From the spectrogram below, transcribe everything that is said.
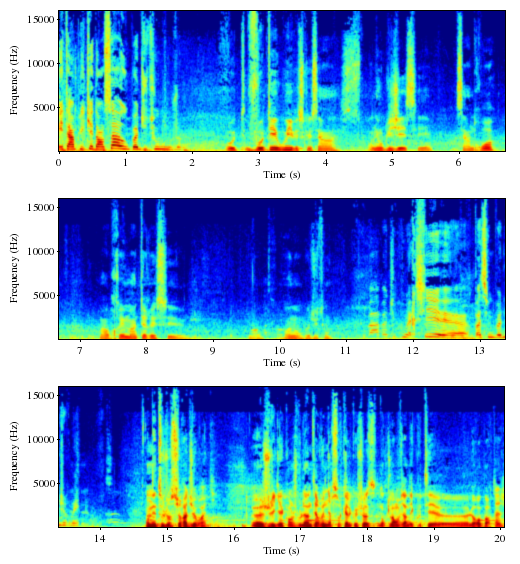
et t'impliquer dans ça ou pas du tout genre? Voter, oui, parce que c'est un, on est obligé, c'est, c'est un droit. Mais après, m'intéresser, euh, non. Oh non, pas du tout. bah, bah, Du coup, merci et euh, passe une bonne journée. On est toujours sur Radio Brac. Euh, Julie Gacon, je voulais intervenir sur quelque chose. Donc là, on vient d'écouter euh, le reportage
